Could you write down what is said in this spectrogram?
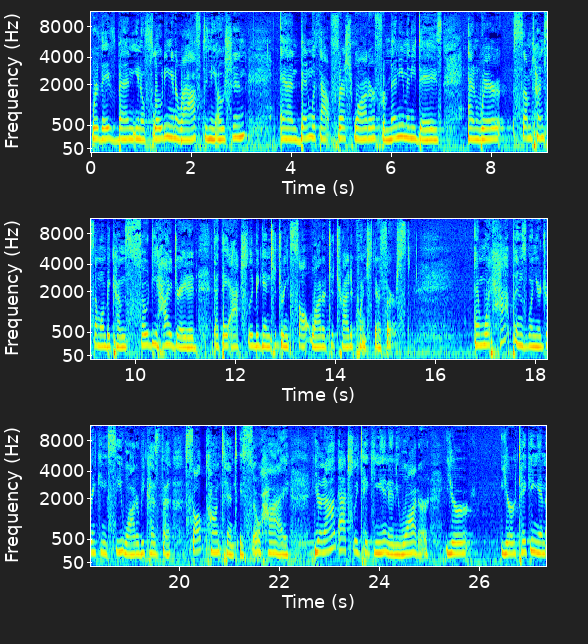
where they've been, you know, floating in a raft in the ocean and been without fresh water for many, many days, and where sometimes someone becomes so dehydrated that they actually begin to drink salt water to try to quench their thirst. And what happens when you're drinking seawater, because the salt content is so high, you're not actually taking in any water. You're you're taking in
